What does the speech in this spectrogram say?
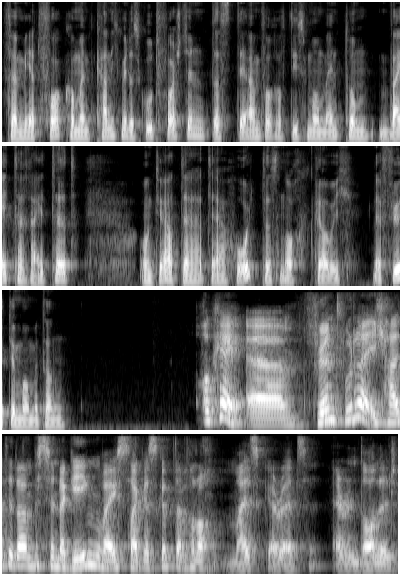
vermehrt vorkommen, kann ich mir das gut vorstellen, dass der einfach auf diesem Momentum weiterreitet. Und ja, der, der holt das noch, glaube ich. Er führt ja momentan Okay, äh, für ein Twitter, ich halte da ein bisschen dagegen, weil ich sage, es gibt einfach noch Miles Garrett, Aaron Donald.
